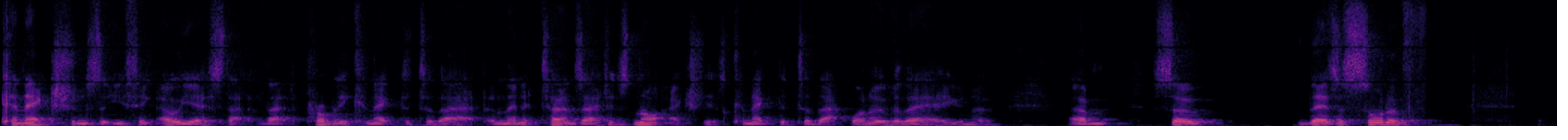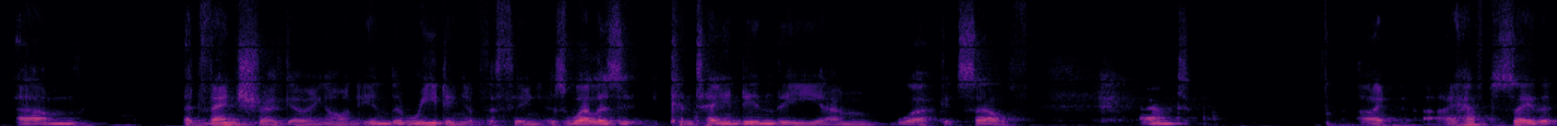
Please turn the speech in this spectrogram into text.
connections that you think, oh yes, that that's probably connected to that, and then it turns out it's not actually. It's connected to that one over there, you know. Um, so there's a sort of um, adventure going on in the reading of the thing, as well as it contained in the um, work itself. And I I have to say that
